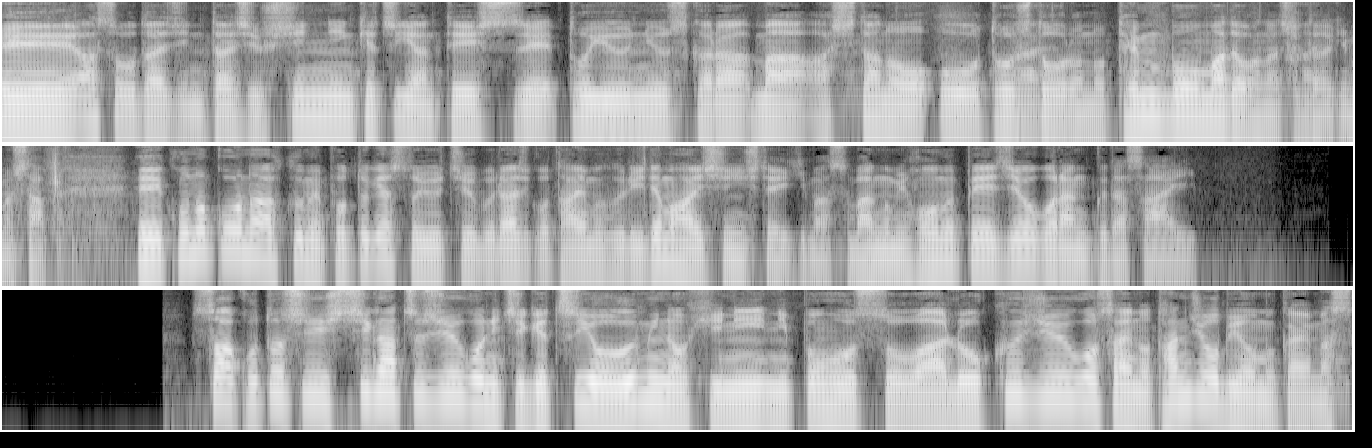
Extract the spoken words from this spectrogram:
えー、麻生大臣に対し不信任決議案提出へというニュースから、まあ、明日の党首討論の展望までお話しいただきました、はい、えー、このコーナー含めポッドキャスト YouTube ラジコタイムフリーでも配信していきます。番組ホームページをご覧くださいさあ今年7月15日月曜海の日に日本放送は65歳の誕生日を迎えます、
